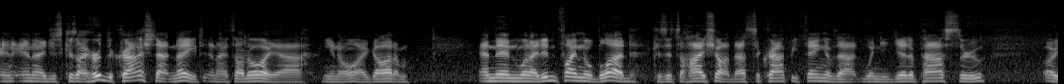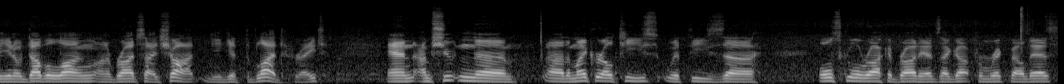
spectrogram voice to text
and, and I just, because I heard the crash that night and I thought, oh yeah, you know, I got him. And then when I didn't find no blood, because it's a high shot, that's the crappy thing of that. When you get a pass through or, you know, double lung on a broadside shot, you get the blood, right? And I'm shooting the, uh, the micro LTs with these uh, old school rocket broadheads I got from Rick Valdez.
